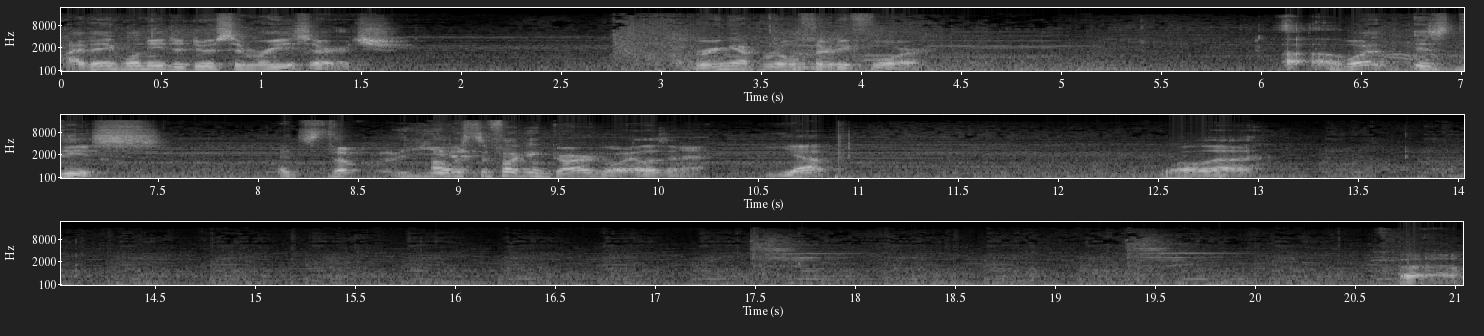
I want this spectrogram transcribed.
I think we'll need to do some research. Bring up Rule Thirty-Four. Uh-oh. What is this? It's the Oh, it's the fucking gargoyle, isn't it? Yep. Well, uh, Uh-oh.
